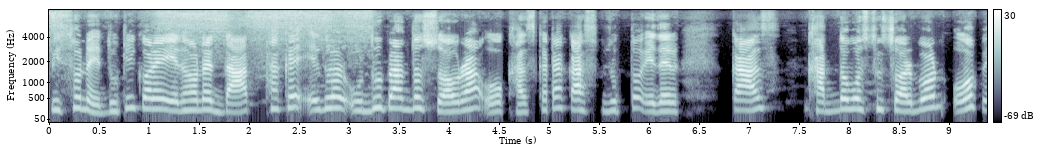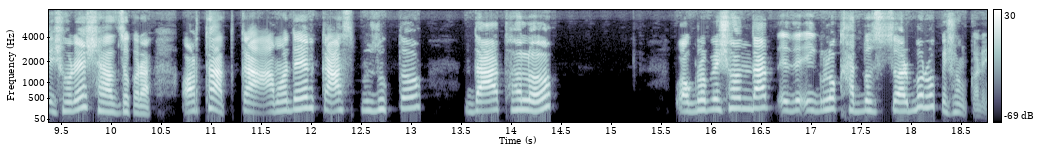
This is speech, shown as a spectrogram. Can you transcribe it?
পিছনে দুটি করে এ ধরনের দাঁত থাকে। এগুলোর ঊর্ধ্ব প্রান্ত চওড়া ও খাসকাটা কাজযুক্ত এদের কাজ খাদ্যবস্তু চর্বণ ও পেশনে সাহায্য করা। অর্থাৎ আমাদের কাজ প্রযুক্ত দাঁত হলো অগ্রপেশন দাঁত এগুলো খাদ্য চর্বণ ও পেশন করে।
